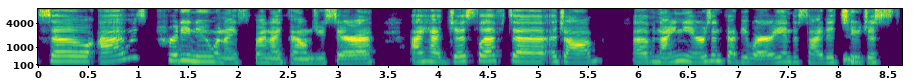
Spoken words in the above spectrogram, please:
So I was pretty new when I when I found you, Sarah. I had just left a, a job of nine years in February and decided to mm. just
